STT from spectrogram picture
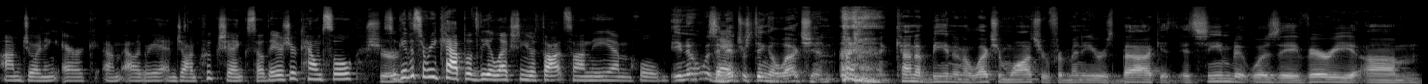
um, joining Eric um, Alegria and John Cruikshank. So there's your council. So give us a recap of the election, your thoughts on the um, whole. You know, it was an interesting election. kind of being an election watcher for many years back, it, it seemed it was a very um,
